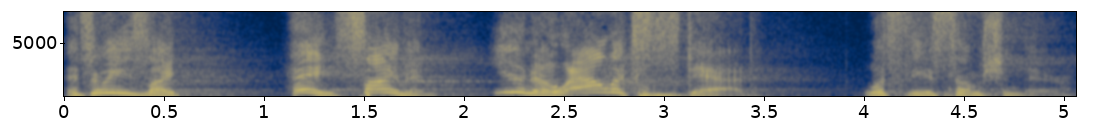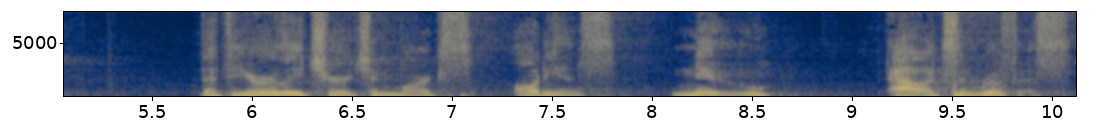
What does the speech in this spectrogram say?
And so he's like, hey, Simon, you know Alex's dad. What's the assumption there? That the early church in Mark's audience knew Alex and Rufus.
